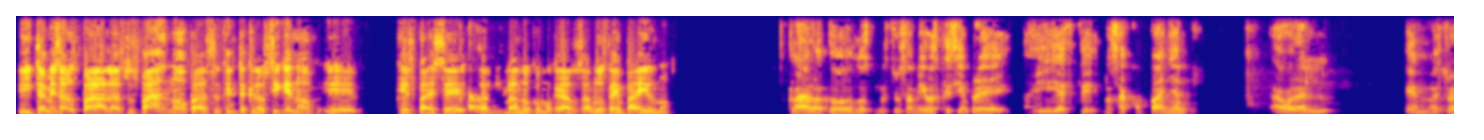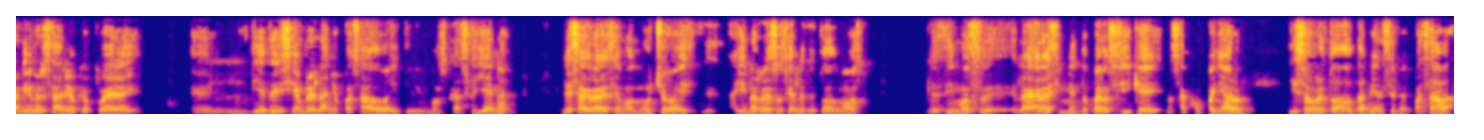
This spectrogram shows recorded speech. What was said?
Y también saludos para las, sus fans, ¿no? Para su gente que los sigue, ¿no? Eh, ¿Qué les parece? Están hablando como que dar los saludos también para ellos, ¿no? Claro, a todos los- nuestros amigos que siempre ahí este, nos acompañan. Ahora el, en nuestro aniversario que fue el 10 de diciembre del año pasado, ahí tuvimos casa llena. Les agradecemos mucho. este, ahí en las redes sociales, de todos modos, les dimos eh, el agradecimiento, pero sí que nos acompañaron. Y sobre todo también se me pasaba,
